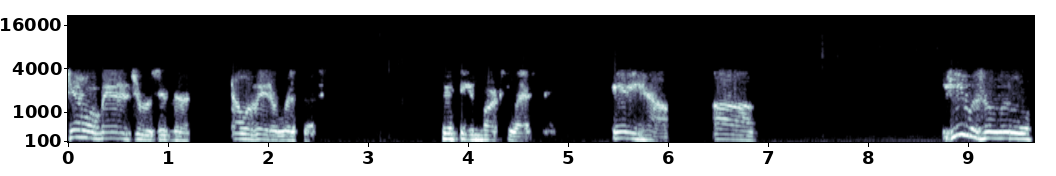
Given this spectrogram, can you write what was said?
general manager was in the elevator with us. I think Mark's last name. Anyhow, uh, he was a little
